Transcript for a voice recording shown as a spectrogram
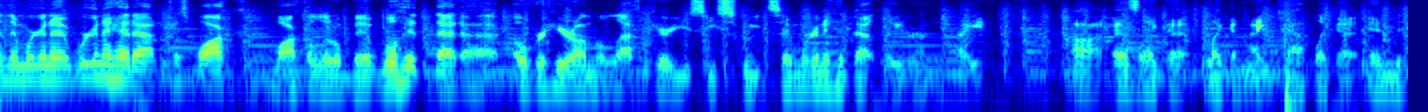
And then we're gonna we're gonna head out and just walk walk a little bit. We'll hit that uh, over here on the left. Here you see Sweets, and we're gonna hit that later in the night uh, as like a like a nightcap, like a end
